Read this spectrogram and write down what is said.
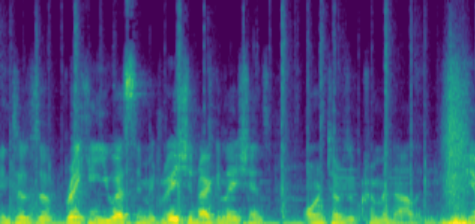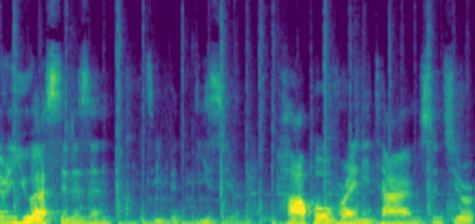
in terms of breaking US immigration regulations or in terms of criminality. If you're a US citizen, it's even easier. Hop over anytime since you're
